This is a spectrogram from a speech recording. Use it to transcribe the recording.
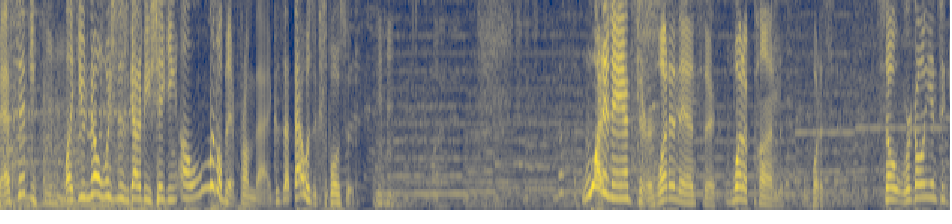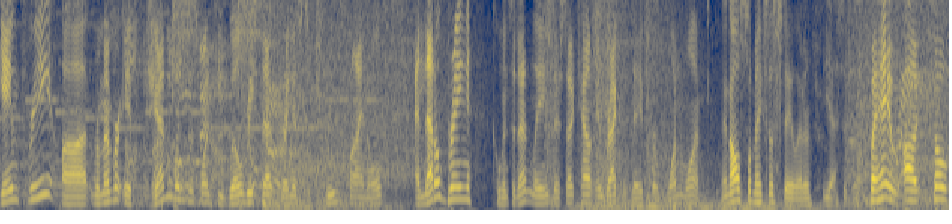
message, Mm-hmm. like you know, Wishes has got to be shaking a little bit from that because that, that was explosive. Mm-hmm. What an answer! What an answer. What a pun. What a set. So we're going into game three. Uh, remember, if Gen wins this one, he will reset, bring us to true finals, and that'll bring, coincidentally, their set count in bracket day for 1-1. And also makes us stay later. Yes, it will. But hey, uh, so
